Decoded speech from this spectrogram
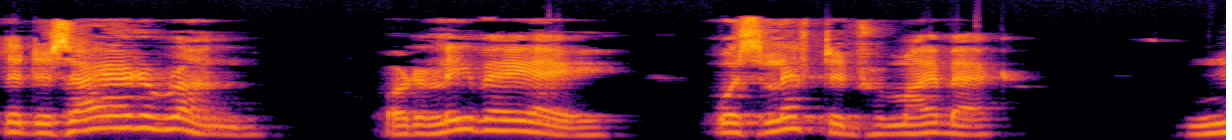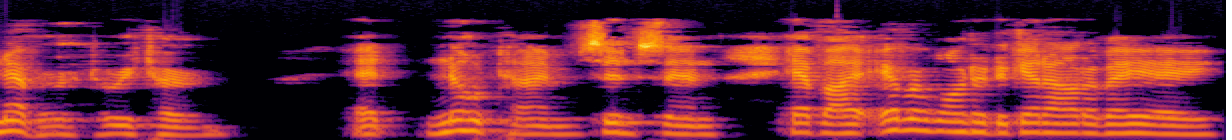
The desire to run or to leave AA was lifted from my back, never to return. At no time since then have I ever wanted to get out of AA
